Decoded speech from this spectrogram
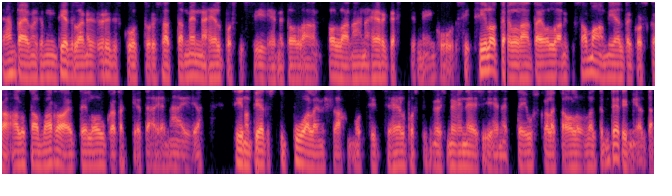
tähän päivän semmoinen tietynlainen yrityskulttuuri saattaa mennä helposti siihen, että ollaan, ollaan aina herkästi niin kuin silotellaan tai ollaan niin kuin samaa mieltä, koska halutaan varaa, ettei loukata ketään ja näin. Ja siinä on tietysti puolensa, mutta sitten se helposti myös menee siihen, että ei uskalleta olla välttämättä eri mieltä.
